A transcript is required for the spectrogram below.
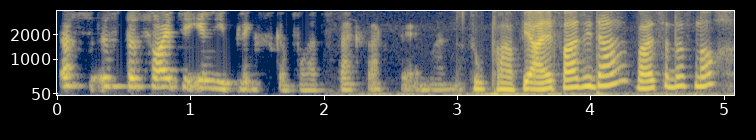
Das ist bis heute ihr Lieblingsgeburtstag, sagt sie immer. Super. Wie alt war sie da? Weißt du das noch?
